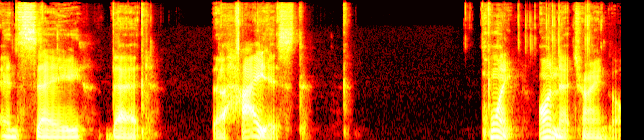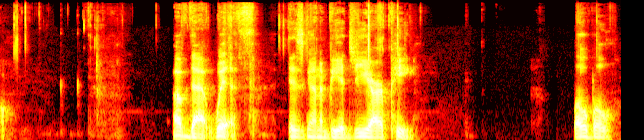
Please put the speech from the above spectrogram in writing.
and say that the highest point on that triangle of that width is going to be a GRP, global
